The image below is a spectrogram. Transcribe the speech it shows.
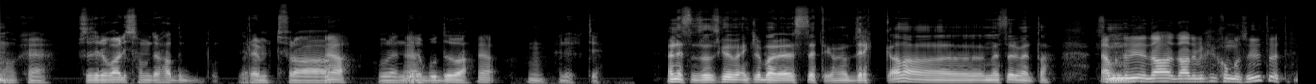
Ok. Så dere var liksom Dere hadde rømt fra Ja. hvor enn Ja. dere bodde, da? ja. Riktig. Det er nesten så du skulle egentlig bare sette i gang og drikke da, mens dere venta. Ja, men det, da, da hadde vi ikke kommet oss ut, vet du.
